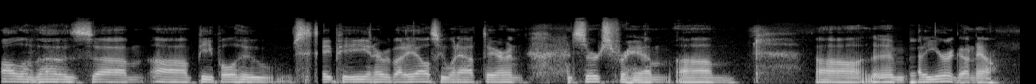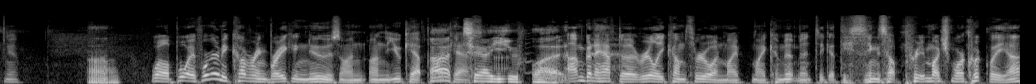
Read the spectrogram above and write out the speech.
all of those um, uh, people who AP and everybody else who went out there and, and searched for him um, uh, about a year ago now Yeah. uh, well, boy, if we're going to be covering breaking news on, on the UCAP podcast, I tell you what I'm going to have to really come through on my, my commitment to get these things up pretty much more quickly, huh?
